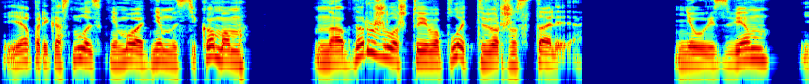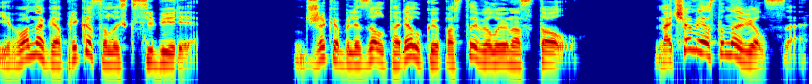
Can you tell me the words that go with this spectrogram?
Я прикоснулась к нему одним насекомым, но обнаружила, что его плоть твёрже стали. Неуязвим, его нога прикасалась к Сибири. Джек облизал тарелку и поставил её на стол. «На чём я остановился?»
